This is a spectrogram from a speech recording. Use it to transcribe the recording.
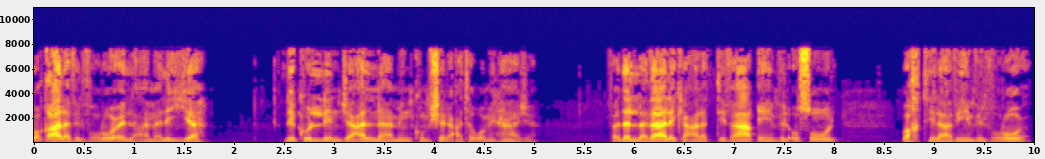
وقال في الفروع العملية لكل جعلنا منكم شرعة ومنهاجا. فدل ذلك على اتفاقهم في الأصول واختلافهم في الفروع.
